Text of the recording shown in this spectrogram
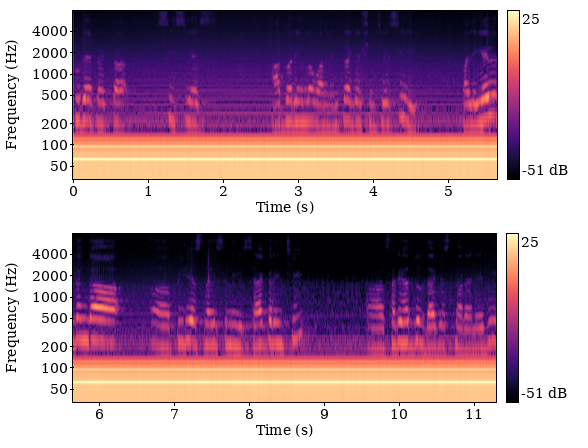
సూర్యాపేట సిసిఎస్ ఆధ్వర్యంలో వాళ్ళని ఇంట్రాగేషన్ చేసి వాళ్ళు ఏ విధంగా పీడిఎస్ రైస్ని సేకరించి సరిహద్దులు దాచేస్తున్నారనేది అనేది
